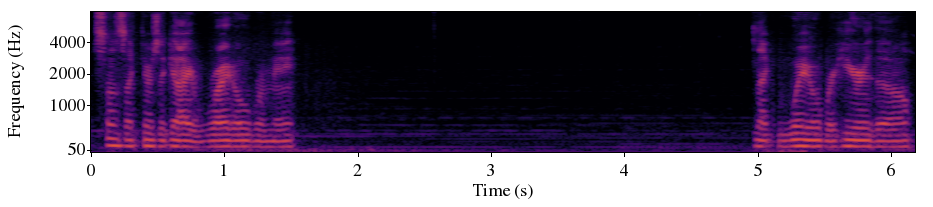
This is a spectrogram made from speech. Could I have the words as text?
sounds like there's a guy right over me. Like, way over here, though.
